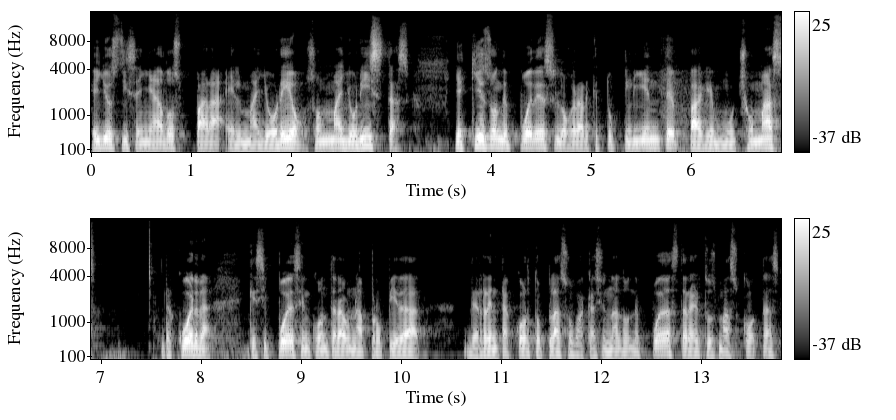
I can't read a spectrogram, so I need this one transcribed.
ellos diseñados para el mayoreo, son mayoristas. Y aquí es donde puedes lograr que tu cliente pague mucho más. Recuerda que si puedes encontrar una propiedad de renta a corto plazo vacacional donde puedas traer tus mascotas,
